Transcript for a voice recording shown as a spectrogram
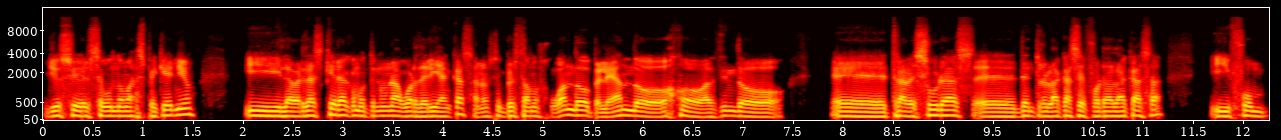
yo soy el segundo más pequeño. Y la verdad es que era como tener una guardería en casa, ¿no? Siempre estábamos jugando, peleando haciendo eh, travesuras eh, dentro de la casa y fuera de la casa. Y fue un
